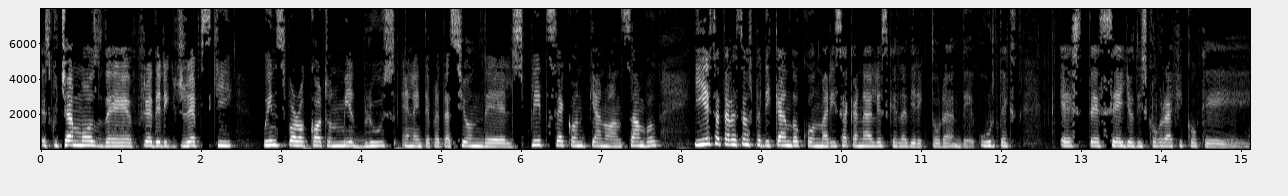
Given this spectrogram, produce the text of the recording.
Escuchamos de Frederick Jevsky Winsboro Cotton Mill Blues en la interpretación del Split Second Piano Ensemble. Y esta tarde estamos platicando con Marisa Canales, que es la directora de Urtex, este sello discográfico que,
